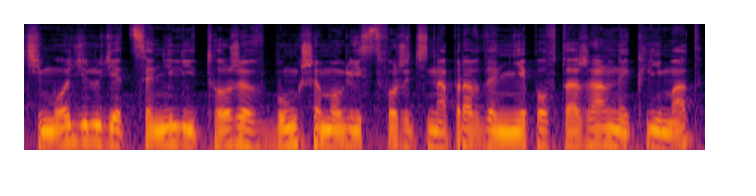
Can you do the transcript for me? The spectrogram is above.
Ci młodzi ludzie cenili to, że w bunkrze mogli stworzyć naprawdę niepowtarzalny klimat,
